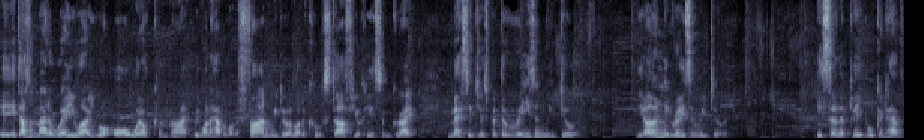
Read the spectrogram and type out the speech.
it, it, doesn't matter where you are. You are all welcome, right? We want to have a lot of fun. We do a lot of cool stuff. You'll hear some great messages. But the reason we do it the only reason we do it is so that people can have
